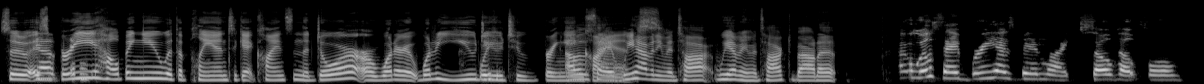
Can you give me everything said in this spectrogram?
So is Yep, Bree helping you with a plan to get clients in the door or what are what do you We- do to bring in I clients? say we haven't even talked we haven't even talked about it. I will say Bree has been like so helpful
